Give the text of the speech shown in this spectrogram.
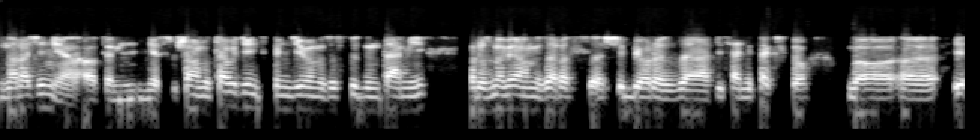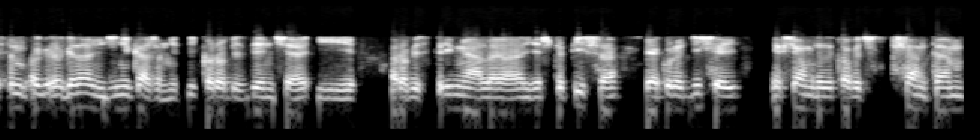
na razie nie, o tym nie słyszałem. Cały dzień spędziłem ze studentami, rozmawiałem, zaraz się biorę za pisanie tekstu, bo e, jestem generalnie dziennikarzem, nie tylko robię zdjęcie i robię streamy, ale jeszcze piszę. I akurat dzisiaj nie chciałem ryzykować sprzętem,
